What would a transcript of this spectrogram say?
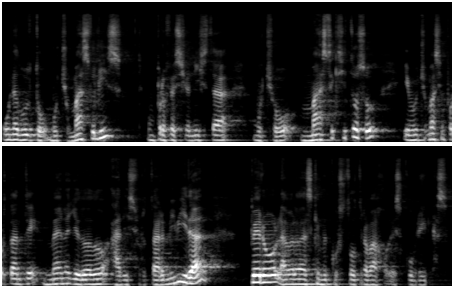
un adulto mucho más feliz, un profesionista mucho más exitoso y mucho más importante, me han ayudado a disfrutar mi vida pero la verdad es que me costó trabajo descubrirlas.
